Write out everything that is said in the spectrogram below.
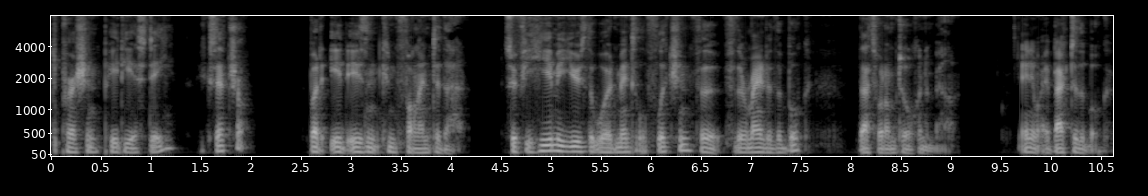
depression, PTSD, etc but it isn't confined to that. So if you hear me use the word mental affliction for, for the remainder of the book, that's what I'm talking about. Anyway, back to the book.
